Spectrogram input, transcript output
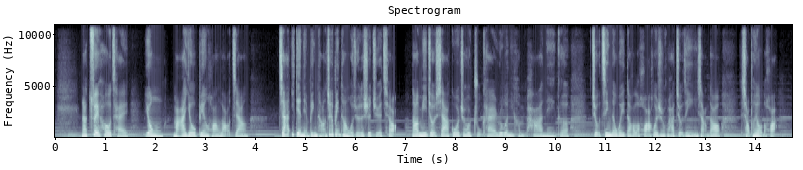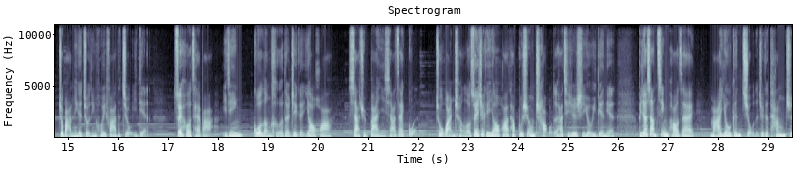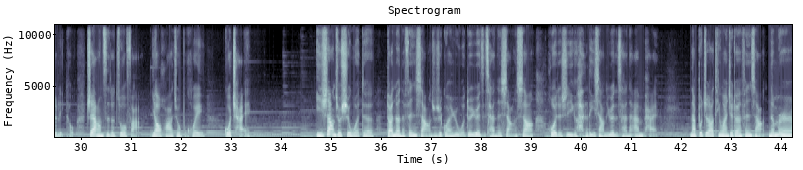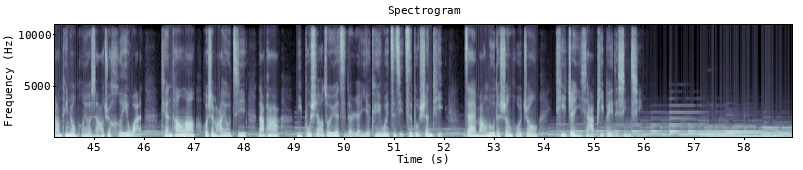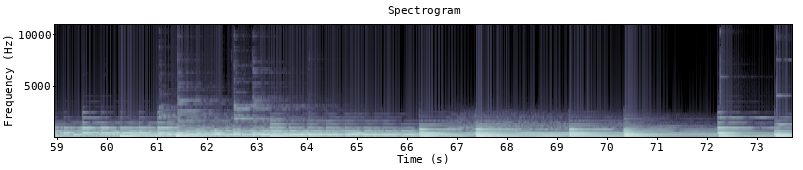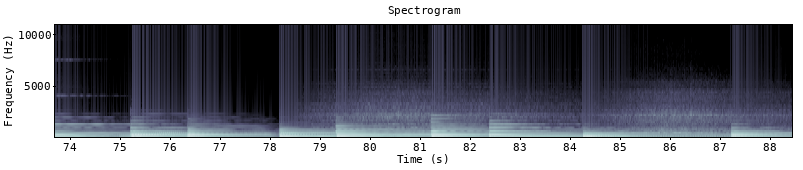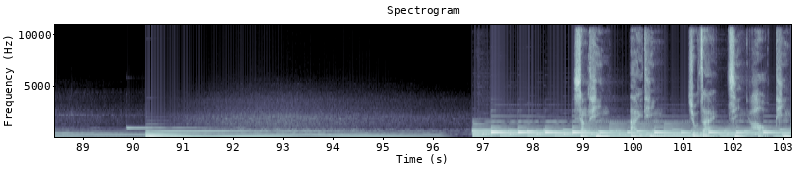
那最后才用麻油、煸黄老姜，加一点点冰糖，这个冰糖我觉得是诀窍。然后米酒下锅之后煮开，如果你很怕那个酒精的味道的话，或者是怕酒精影响到小朋友的话，就把那个酒精挥发的久一点。最后才把已经过冷河的这个腰花下去拌一下，再滚就完成了。所以这个腰花它不是用炒的，它其实是有一点点比较像浸泡在麻油跟酒的这个汤汁里头，这样子的做法，腰花就不会过柴。以上就是我的短短的分享，就是关于我对月子餐的想象，或者是一个很理想的月子餐的安排。那不知道听完这段分享，能不能让听众朋友想要去喝一碗甜汤啦，或是麻油鸡，哪怕你不是要坐月子的人，也可以为自己滋补身体，在忙碌的生活中提振一下疲惫的心情。想听爱听，就在静好听。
